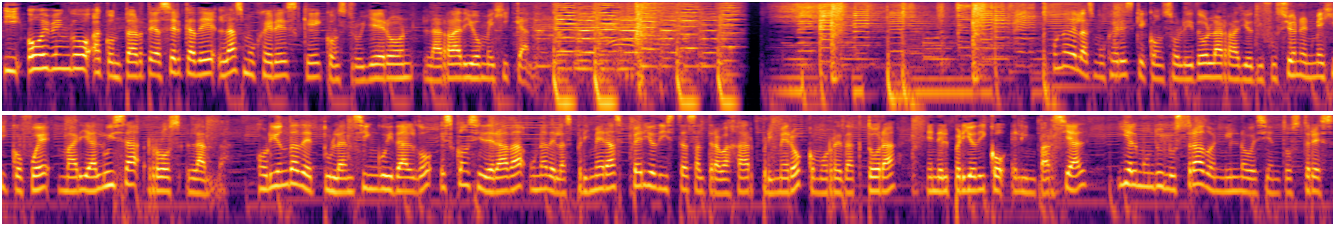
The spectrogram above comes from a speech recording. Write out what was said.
y hoy vengo a contarte acerca de las mujeres que construyeron la radio mexicana. Una de las mujeres que consolidó la radiodifusión en México fue María Luisa Ros Landa. Oriunda de Tulancingo Hidalgo, es considerada una de las primeras periodistas al trabajar primero como redactora en el periódico El Imparcial y El Mundo Ilustrado en 1903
